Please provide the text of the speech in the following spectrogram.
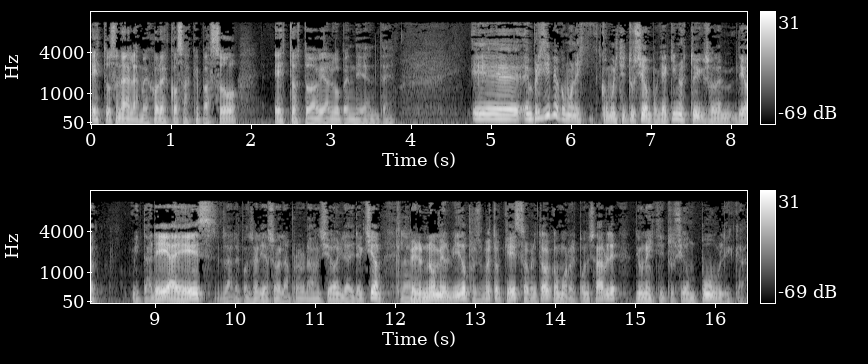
esto es una de las mejores cosas que pasó, esto es todavía algo pendiente. Eh, en principio como, la inst- como institución, porque aquí no estoy digo, mi tarea es la responsabilidad sobre la programación y la dirección, Claro. pero no me olvido, por supuesto, que es sobre todo como responsable de una institución pública,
